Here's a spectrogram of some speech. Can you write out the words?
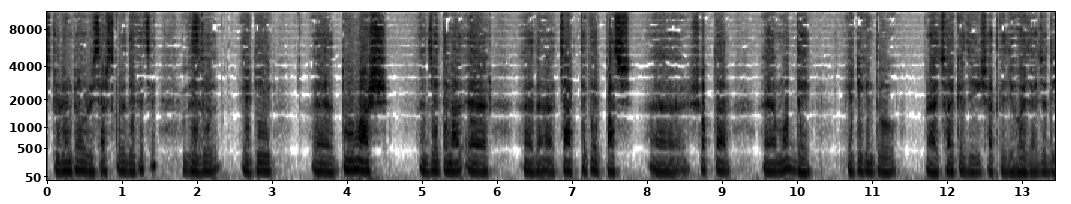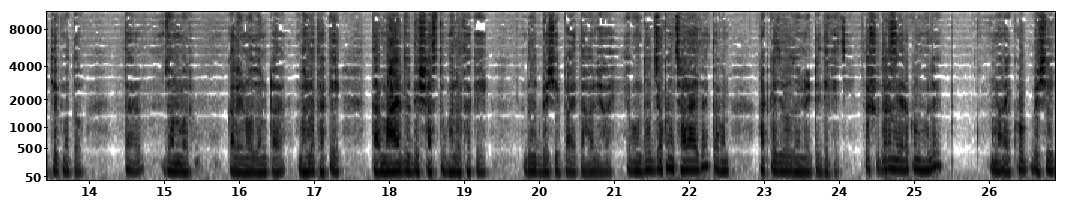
স্টুডেন্টরাও রিসার্চ করে দেখেছে এটি দু মাস যেতে না চার থেকে পাঁচ সপ্তাহের মধ্যে এটি কিন্তু প্রায় ছয় কেজি সাত কেজি হয়ে যায়। যদি ঠিকমতো তার জন্মকালীন ওজনটা ভালো থাকে তার মায়ের যদি স্বাস্থ্য ভালো থাকে দুধ বেশি পায় তাহলে হয়। এবং দুধ যখন ছাড়ায় যায় তখন আট কেজি ওজন এটি দেখেছি। তো সুতরাং এরকম হলে মানে খুব বেশি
